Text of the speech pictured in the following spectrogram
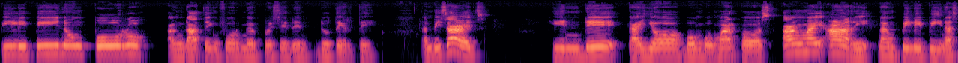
Pilipinong puro ang dating former President Duterte. And besides, hindi kayo, Bongbong Marcos, ang may-ari ng Pilipinas.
